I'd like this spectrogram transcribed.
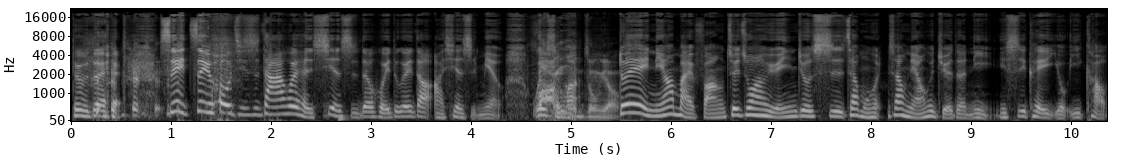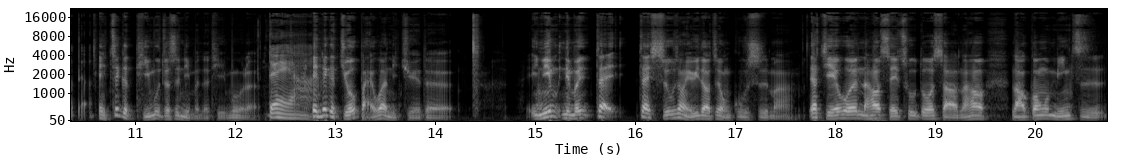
对不对？所以最后其实大家会很现实。值得回归到啊现实面，为什么很重要？对，你要买房最重要的原因就是丈母丈母娘会觉得你你是可以有依靠的。哎，这个题目就是你们的题目了。对呀、啊，哎，那个九百万，你觉得你你们在在实物上有遇到这种故事吗？要结婚，然后谁出多少，然后老公名字。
